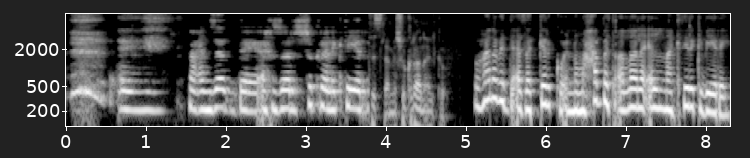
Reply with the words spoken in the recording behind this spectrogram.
إيه، فعن جد اخ جورج شكرا كثير تسلمي شكرا لكم وهنا بدي أذكركم إنه محبة الله لنا كثير كبيرة.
